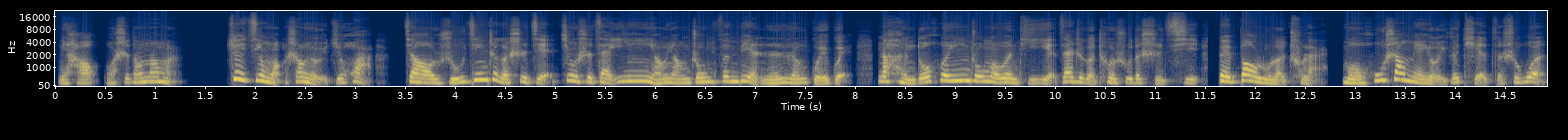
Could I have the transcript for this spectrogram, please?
你好，我是当当马。最近网上有一句话。叫如今这个世界就是在阴阴阳阳中分辨人人鬼鬼，那很多婚姻中的问题也在这个特殊的时期被暴露了出来。某乎上面有一个帖子是问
